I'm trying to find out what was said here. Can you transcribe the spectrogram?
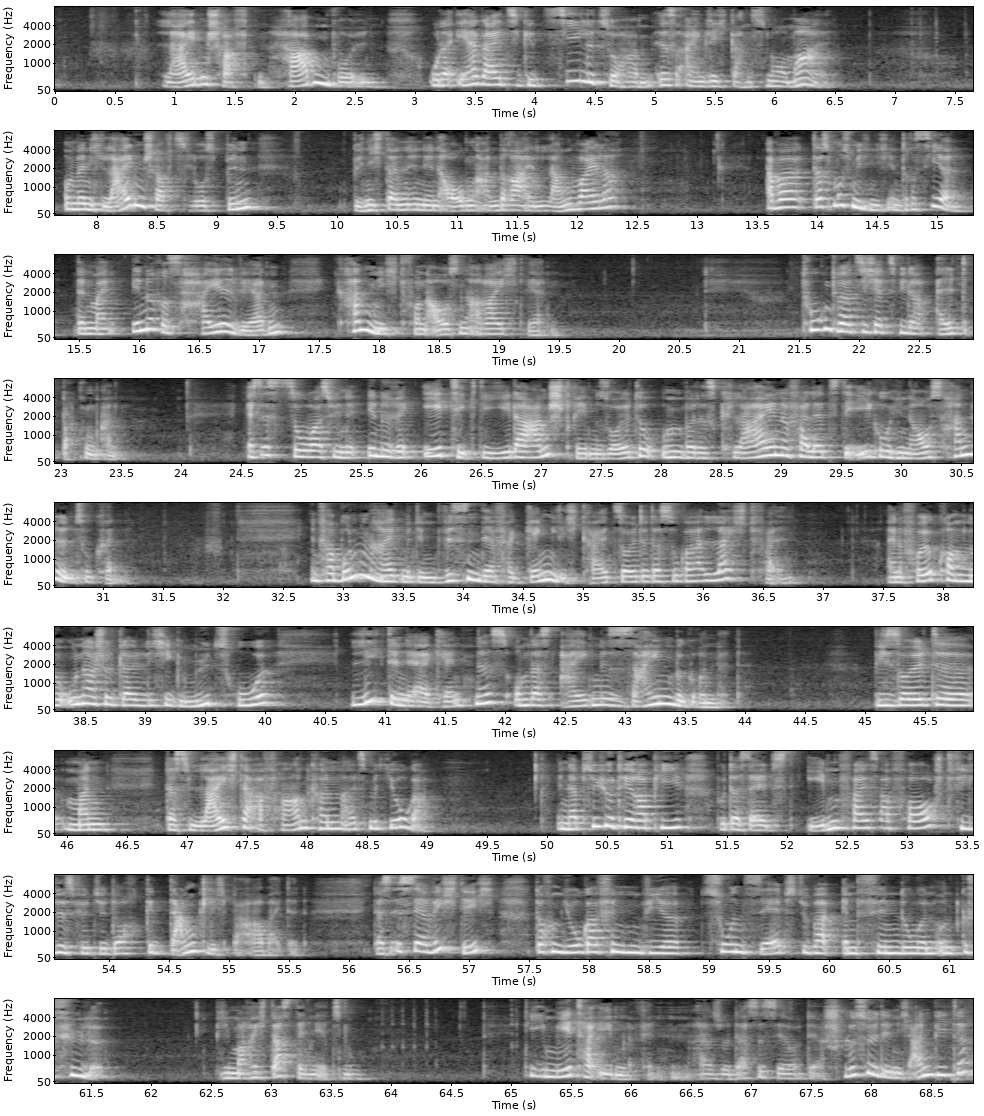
Leidenschaften haben wollen oder ehrgeizige Ziele zu haben, ist eigentlich ganz normal. Und wenn ich leidenschaftslos bin, bin ich dann in den Augen anderer ein Langweiler? Aber das muss mich nicht interessieren, denn mein inneres Heilwerden kann nicht von außen erreicht werden. Tugend hört sich jetzt wieder altbacken an. Es ist sowas wie eine innere Ethik, die jeder anstreben sollte, um über das kleine verletzte Ego hinaus handeln zu können. In Verbundenheit mit dem Wissen der Vergänglichkeit sollte das sogar leicht fallen. Eine vollkommene, unerschütterliche Gemütsruhe liegt in der Erkenntnis um das eigene Sein begründet. Wie sollte man das leichter erfahren können als mit Yoga? In der Psychotherapie wird das selbst ebenfalls erforscht, vieles wird jedoch gedanklich bearbeitet. Das ist sehr wichtig, doch im Yoga finden wir zu uns selbst über Empfindungen und Gefühle. Wie mache ich das denn jetzt nun? Die Metaebene finden. Also das ist ja der Schlüssel, den ich anbiete.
